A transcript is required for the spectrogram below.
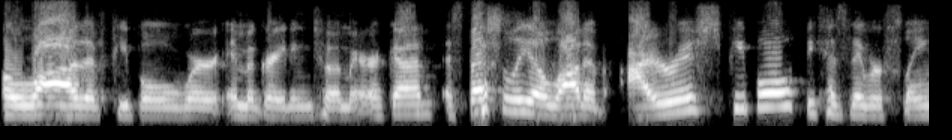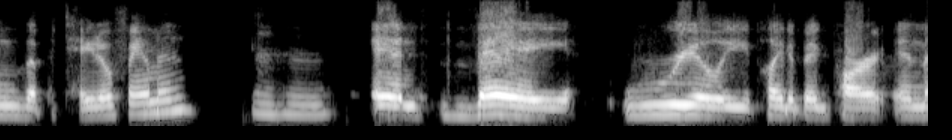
a lot of people were immigrating to america especially a lot of irish people because they were fleeing the potato famine. Hmm and they really played a big part in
